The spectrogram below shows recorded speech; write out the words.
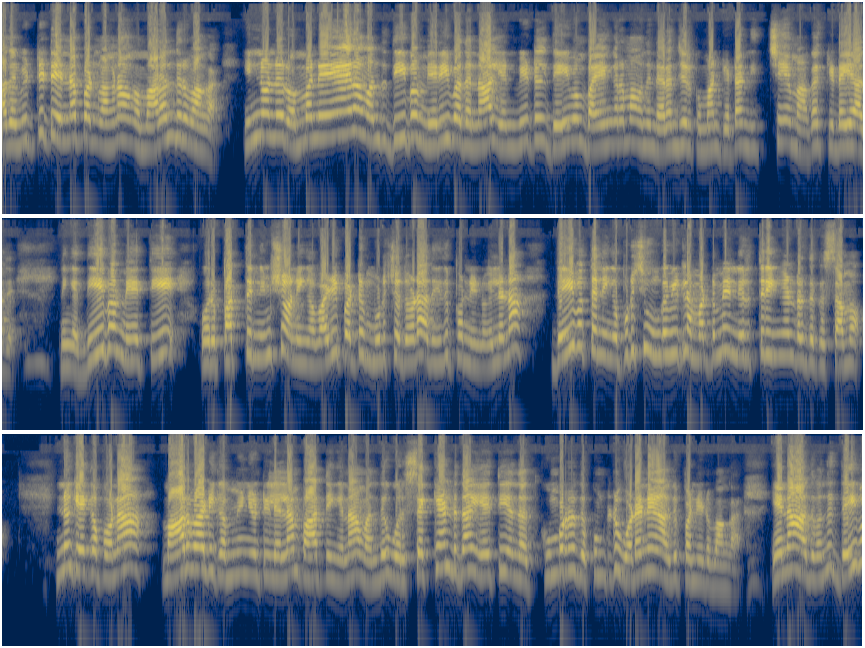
அதை விட்டுட்டு என்ன பண்ணுவாங்கன்னா அவங்க மறந்துடுவாங்க இன்னொன்னு ரொம்ப நேரம் வந்து தீபம் எரிவதனால் என் வீட்டில் தெய்வம் பயங்கரமா வந்து நிறைஞ்சிருக்குமான்னு கேட்டா நிச்சயமாக கிடையாது. நீங்க தீபம் ஏத்தி ஒரு பத்து நிமிஷம் நீங்க வழிபட்டு முடிச்சதோட அது இது பண்ணிடணும். இல்லைன்னா தெய்வத்தை நீங்க பிடிச்சி உங்க வீட்டுல மட்டுமே நிறுத்துறீங்கன்றதுக்கு சமம். இன்னும் கேட்க போனா மார்வாடி கம்யூனிட்டில எல்லாம் பாத்தீங்கன்னா வந்து ஒரு செகண்ட் தான் ஏத்தி அந்த கும்பிடுறது கும்பிட்டுட்டு உடனே இது பண்ணிடுவாங்க. ஏன்னா அது வந்து தெய்வ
